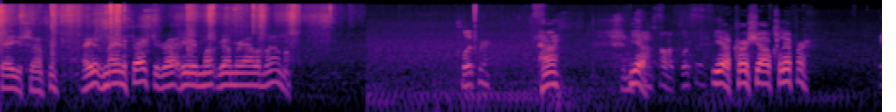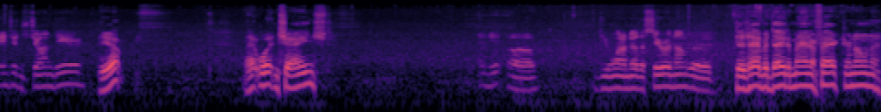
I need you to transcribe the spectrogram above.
tell you something. It was manufactured right here in Montgomery, Alabama. Klipper? Huh? The Yeah. machine's called a Klipper. Yeah, Kershaw Klipper. Engine's John Deere. Yep. That wouldn't change. And uh, do you want to know the serial number? Or Does it have a date of manufacturing on it?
